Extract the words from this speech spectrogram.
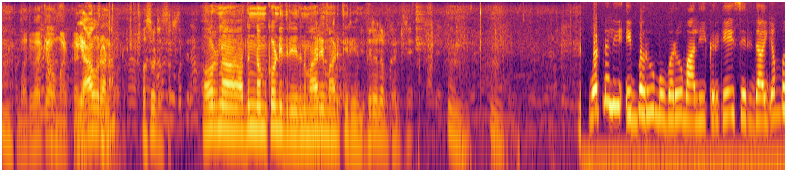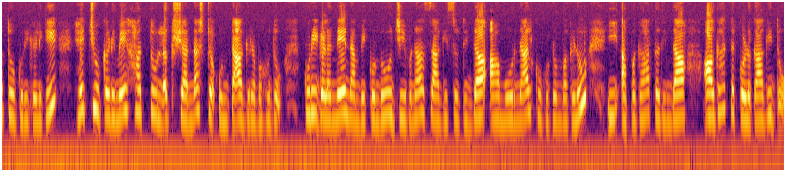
ಹಾಂ ಯಾವ್ರಣ ಹೊಸೂಡಿ ಸರ್. ಅವ್ರನ್ನ ಅದನ್ನ ನಂಬ್ಕೊಂಡಿದ್ರಿ ಇದನ್ನ ಮಾರಿ ಮಾಡ್ತೀರಿ ಅಂತ. ಇದನ್ನೇ ನಂಬ್ಕೊಂಡಿದ್ರಿ ಹ್ಞೂ ಹ್ಞೂ ಒಟ್ನಲ್ಲಿ ಇಬ್ಬರು, ಮೂವರು ಮಾಲೀಕರಿಗೆ ಸೇರಿದ ಎಂಬತ್ತು ಕುರಿಗಳಿಗೆ ಹೆಚ್ಚು ಕಡಿಮೆ ಹತ್ತು ಲಕ್ಷ ನಷ್ಟ ಉಂಟಾಗಿರಬಹುದು. ಕುರಿಗಳನ್ನೇ ನಂಬಿಕೊಂಡು ಜೀವನ ಸಾಗಿಸುತ್ತಿದ್ದ ಆ ಮೂರ್ನಾಲ್ಕು ಕುಟುಂಬಗಳು ಈ ಅಪಘಾತದಿಂದ ಆಘಾತಕ್ಕೊಳಗಾಗಿದ್ದು,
